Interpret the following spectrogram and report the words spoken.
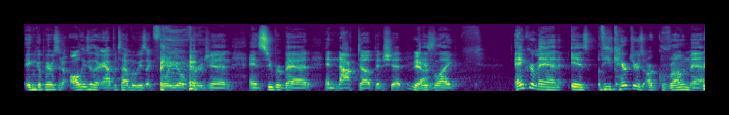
in comparison to all these other Apatow movies like Forty Year Old Virgin and Superbad and Knocked Up and shit, Yeah. is like Anchorman is these characters are grown men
